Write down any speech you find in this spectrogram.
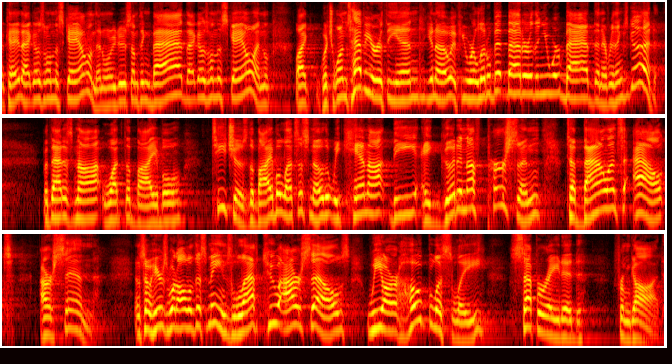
okay, that goes on the scale. And then when we do something bad, that goes on the scale. And like, which one's heavier at the end? You know, if you were a little bit better than you were bad, then everything's good. But that is not what the Bible teaches. The Bible lets us know that we cannot be a good enough person to balance out our sin. And so here's what all of this means left to ourselves, we are hopelessly separated from God.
